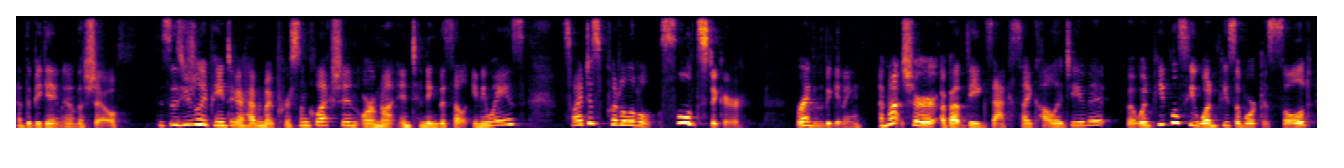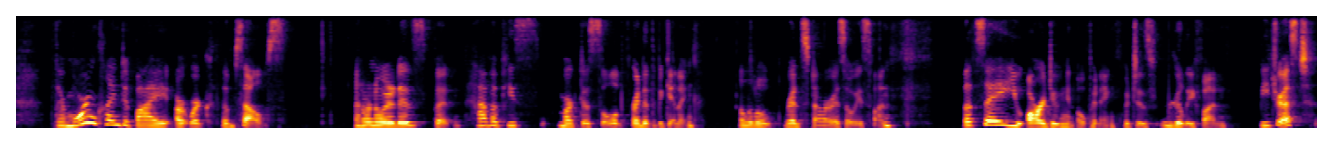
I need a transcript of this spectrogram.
at the beginning of the show. This is usually a painting I have in my personal collection or I'm not intending to sell anyways, so I just put a little sold sticker right at the beginning. I'm not sure about the exact psychology of it, but when people see one piece of work as sold, they're more inclined to buy artwork themselves. I don't know what it is, but have a piece marked as sold right at the beginning. A little red star is always fun. Let's say you are doing an opening, which is really fun. Be dressed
